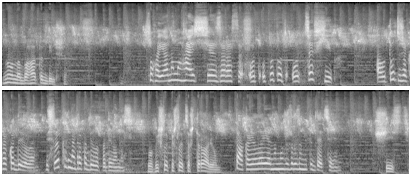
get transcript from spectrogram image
ну, набагато більше. Слухай, я намагаюся зараз. От отут, от, от це вхід. А отут вже крокодили. Пішли на крокодили подивимось. Ну, пішли, пішли, це ж тераріум. Так, але я не можу зрозуміти, де це він. 6.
